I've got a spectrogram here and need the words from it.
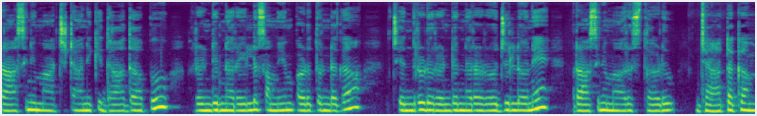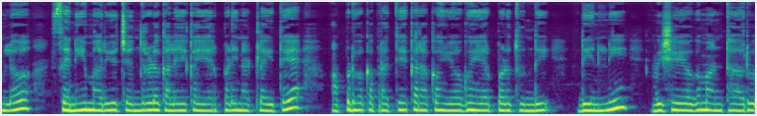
రాశిని మార్చడానికి దాదాపు రెండున్నరేళ్ళ సమయం పడుతుండగా చంద్రుడు రెండున్నర రోజుల్లోనే రాశిని మారుస్తాడు. జాతకంలో శని మరియు చంద్రుల కలయిక ఏర్పడినట్లయితే అప్పుడు ఒక ప్రత్యేక రకం యోగం ఏర్పడుతుంది. దీనిని విషయోగం అంటారు.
